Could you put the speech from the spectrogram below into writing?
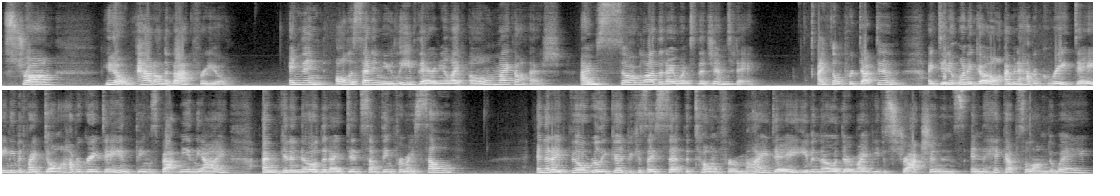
strong you know, pat on the back for you. And then all of a sudden you leave there and you're like, oh my gosh, I'm so glad that I went to the gym today. I feel productive. I didn't want to go. I'm going to have a great day. And even if I don't have a great day and things bat me in the eye, I'm going to know that I did something for myself and that I feel really good because I set the tone for my day, even though there might be distractions and hiccups along the way.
